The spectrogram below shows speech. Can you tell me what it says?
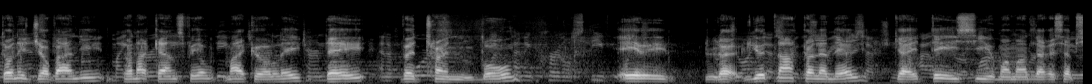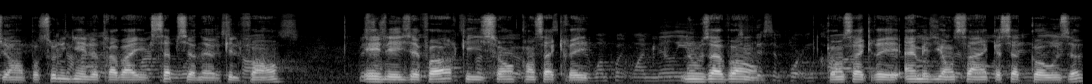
Tony Giovanni, Donna Cansfield, Mike Hurley, David Turnbull et le lieutenant-colonel qui a été ici au moment de la réception pour souligner le travail exceptionnel qu'ils font et les efforts qui y sont consacrés. Nous avons consacré 1,5 million à cette cause.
